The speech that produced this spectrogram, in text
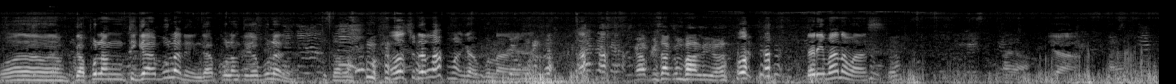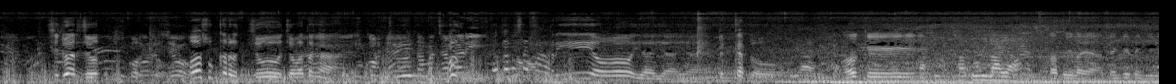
Wah, nggak pulang tiga bulan ya? Nggak pulang tiga bulan ya? Sudah lama. Oh, sudah lama nggak pulang. Enggak bisa kembali ya. Dari mana mas? Saya. Ya. Sidoarjo. Oh, Sukerjo, Jawa Tengah. Sukorjo, Taman Safari. Oh, Taman Safari. Oh, ya ya ya. Dekat loh. Ya, dekat. Oke. Satu, satu wilayah. Satu wilayah. Thank you, thank you.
